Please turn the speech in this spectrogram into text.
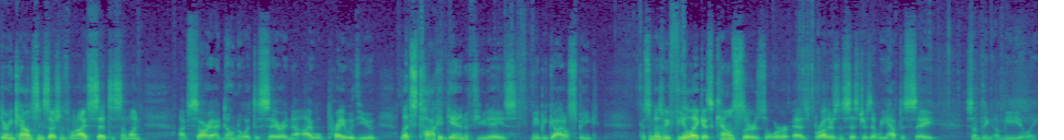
during counseling sessions when I've said to someone, I'm sorry, I don't know what to say right now. I will pray with you. Let's talk again in a few days. Maybe God will speak. Because sometimes we feel like, as counselors or as brothers and sisters, that we have to say something immediately.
